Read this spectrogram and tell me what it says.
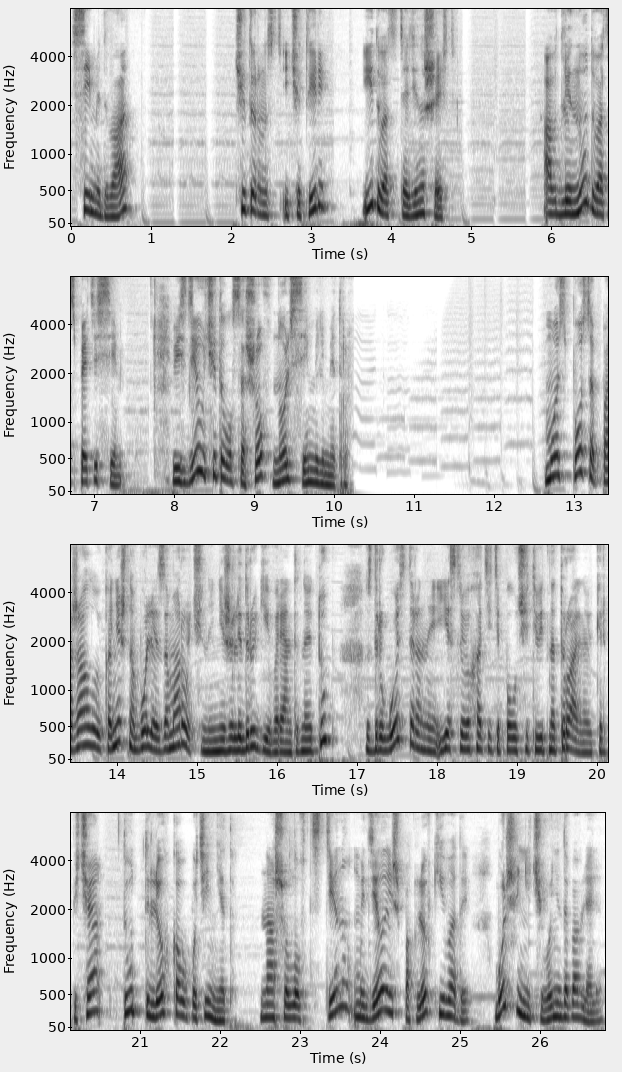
7,2, 14,4 и 21,6, а в длину 25,7. Везде учитывался шов 0,7 мм. Мой способ, пожалуй, конечно, более замороченный, нежели другие варианты на YouTube. С другой стороны, если вы хотите получить вид натурального кирпича, тут легкого пути нет. Нашу лофт-стену мы делали шпаклевки и воды, больше ничего не добавляли.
